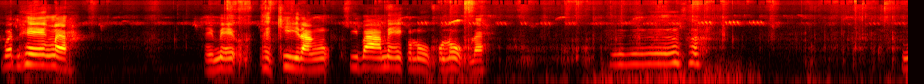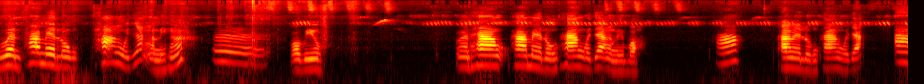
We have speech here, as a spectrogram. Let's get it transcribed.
เบิดแห้งแหละให้แม่ให้ขี่หลังขี่บ้าแม่กระโหลกกระโหลกเลยเออเว้นผ้าแม่ลงทางไว้ยังอันนี้ฮะเออบอวิวเว้นทางผ้าแม่ลงทางไว้ยังอันนี้บอฮะ ผ้าแม่ลงทางไว้ยังอะ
